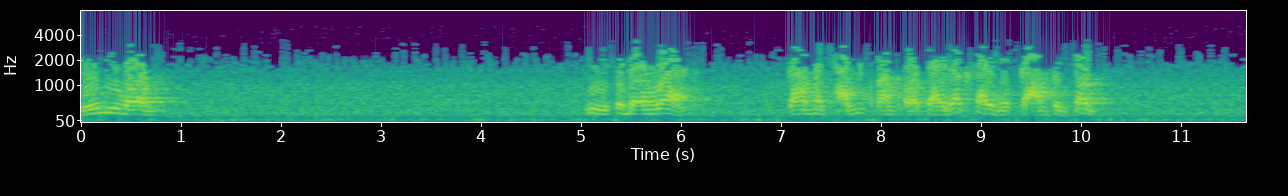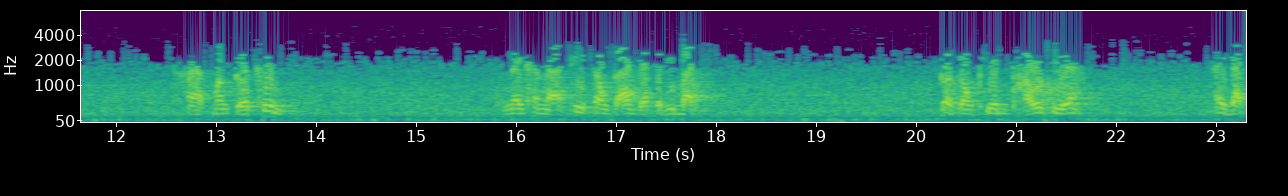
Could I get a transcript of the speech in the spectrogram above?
หรือนิวรณ์ที่แสดงว่าการมาฉันความพอใจรักใคร่ในการเป็นต้น หากมันเกิดขึ้น ในขณะที่ต้องการจะปฏิบัติ ก็ต้องเพียรเผาเสีย ให้ดับ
